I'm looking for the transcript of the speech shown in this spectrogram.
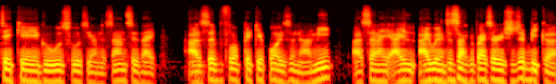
take care of your goals first, you understand? So like I said before, pick your poison and me, I said I I I willing to sacrifice a relationship because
